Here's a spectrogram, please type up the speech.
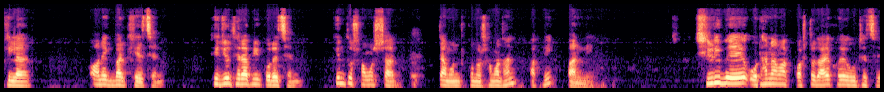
কিলার অনেকবার খেয়েছেন, ফিজিওথেরাপি করেছেন, কিন্তু সমস্যার তেমন কোনো সমাধান আপনি পাননি। সিঁড়ি বেয়ে ওঠানামা কষ্টদায়ক হয়ে উঠেছে।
